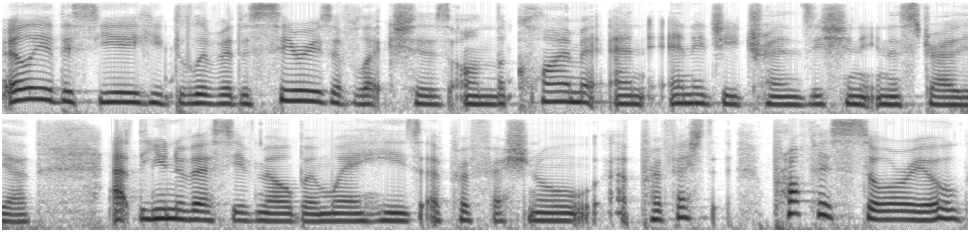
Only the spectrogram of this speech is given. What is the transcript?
Earlier this year, he delivered a series of lectures on the climate and energy transition in Australia at the University of Melbourne, where he's a professional, a profess- professorial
